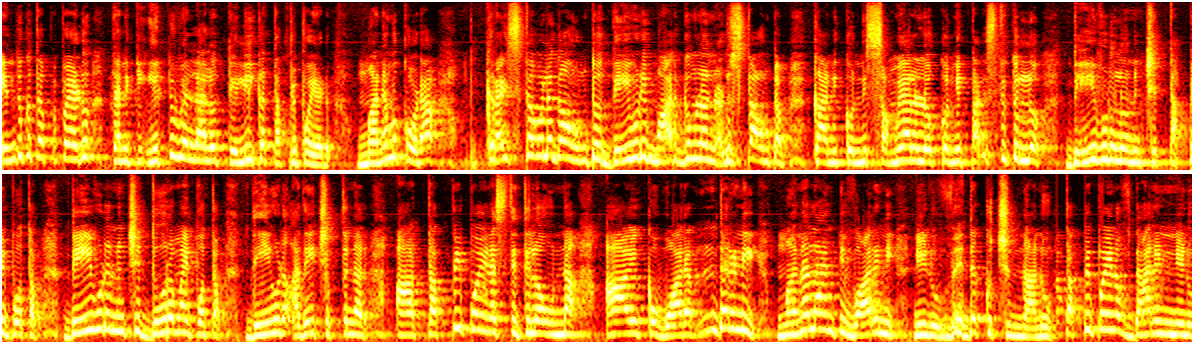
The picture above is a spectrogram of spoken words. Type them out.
ఎందుకు తప్పిపోయాడు? తనకి ఎటు వెళ్ళాలో తెలియక తప్పిపోయాడు. మనము కూడా క్రైస్తవులుగా ఉంటూ దేవుడి మార్గంలో నడుస్తూ ఉంటాం. కానీ కొన్ని సమయాలలో కొన్ని పరిస్థితుల్లో దేవుడిలో నుంచి తప్పిపోతాం. దేవుడి నుంచి దూరం అయిపోతాం దేవుడు అదే చెప్తున్నారు. ఆ తప్పిపోయిన స్థితిలో ఉన్న ఆ యొక్క వారందరినీ మనలాంటి వారిని నేను వెదకుచున్నాను. తప్పిపోయిన దానిని నేను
